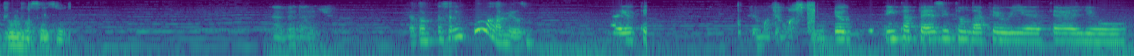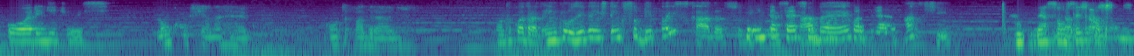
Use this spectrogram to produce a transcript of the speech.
de um de vocês dois. É verdade. Eu tava pensando em pular mesmo. Aí eu tenho Eu mantenho uma sua. 30 pés, então dá pra eu ir até ali o, o Orange Juice. Não confia na régua. Conta quadrado. Conta quadrada. Inclusive a gente tem que subir pela escada. Subir 30 pela pés são escada quantos é quadrados? aqui. É, são Dá seis pra- quadrados.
